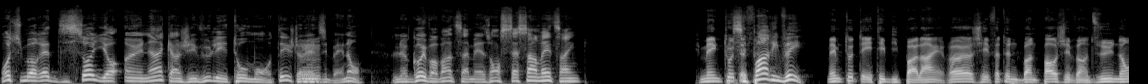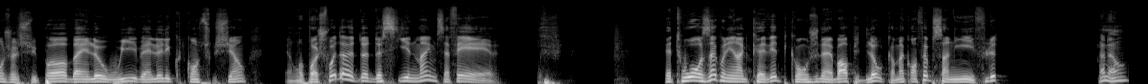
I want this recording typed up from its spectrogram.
Moi, tu m'aurais dit ça il y a un an quand j'ai vu les taux monter. Je t'aurais Mhm. dit, ben non, le gars, il va vendre sa maison 725. Puis même toi, C'est pas arrivé. Même toi, tu as été bipolaire. Ah, j'ai fait une bonne passe, j'ai vendu. Non, je ne le suis pas. Ben là, oui. Ben là, les coûts de construction. On n'a pas le choix de, de, de scier de même. Ça fait, pff, fait trois ans qu'on est dans le COVID puis qu'on joue d'un bord puis de l'autre. Comment qu'on fait pour s'ennuyer les flûtes? Ah non.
